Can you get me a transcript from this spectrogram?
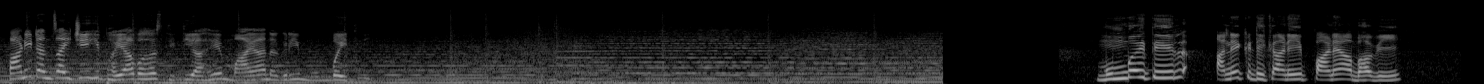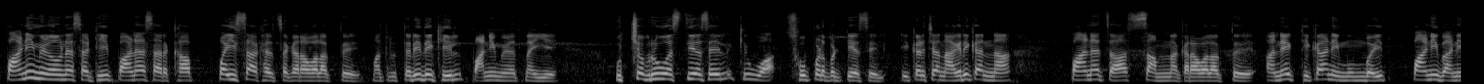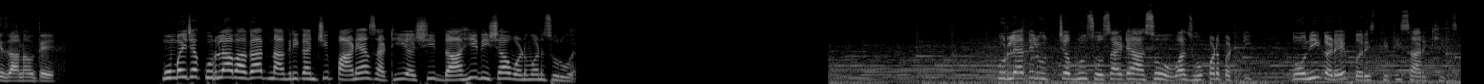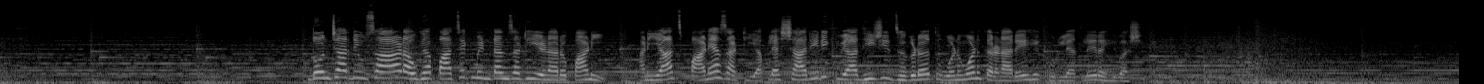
पाणी टंचाईची ही भयावह स्थिती आहे मायानगरी मुंबईतली. मुंबईतील अनेक ठिकाणी पाण्याअभावी पाणी मिळवण्यासाठी पाण्यासारखा पैसा खर्च करावा लागतोय. मात्र तरी देखील पाणी मिळत नाहीये. उच्चभ्रू वस्ती असेल किंवा झोपडपट्टी असेल इकडच्या नागरिकांना पाण्याचा सामना करावा लागतोय. अनेक ठिकाणी मुंबईत पाणीबाणी जाणवते. मुंबईच्या कुर्ला भागात नागरिकांची पाण्यासाठी अशी दाही दिशा वणवण सुरू आहे. कुर्ल्यातील उच्चभ्रू सोसायट्या असो वा झोपडपट्टी दोन्हीकडे परिस्थिती सारखीच. दोन चार दिवसाआड अवघ्या पाच एक मिनिटांसाठी येणारं पाणी आणि याच पाण्यासाठी आपल्या शारीरिक व्याधीशी झगडत वणवण करणारे हे कुर्ल्यातले रहिवाशी.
